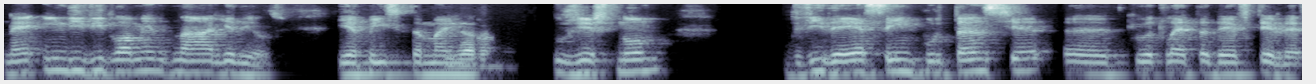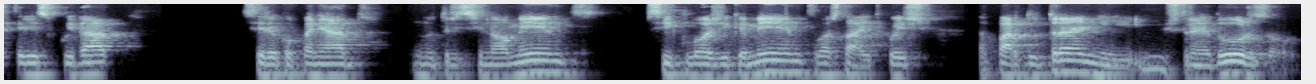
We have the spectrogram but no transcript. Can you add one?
né, individualmente na área deles. E é para isso que também surge este nome, devido a essa importância uh, que o atleta deve ter, deve ter esse cuidado, ser acompanhado nutricionalmente, psicologicamente, lá está, e depois a parte do treino e, e os treinadores, ou,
